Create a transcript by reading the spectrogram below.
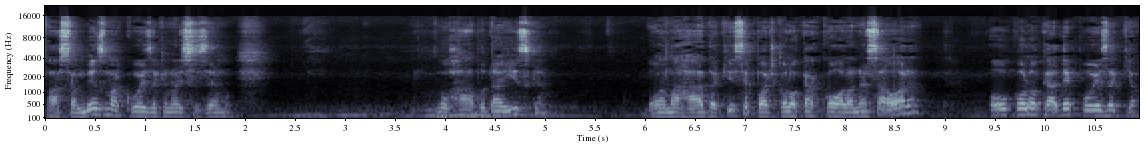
Faço a mesma coisa que nós fizemos no rabo da isca. Dou uma amarrada aqui. Você pode colocar cola nessa hora ou colocar depois aqui, ó.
